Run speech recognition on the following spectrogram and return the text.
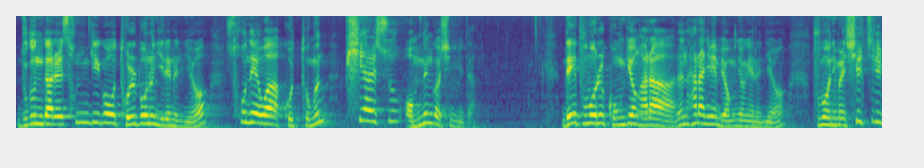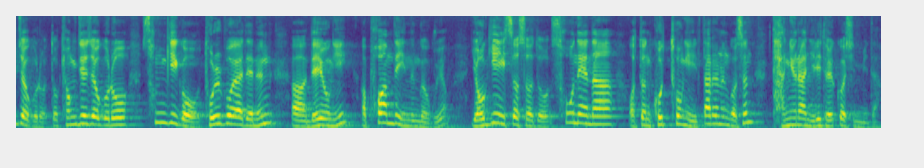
누군가를 섬기고 돌보는 일에는요, 손해와 고통은 피할 수 없는 것입니다. 내 부모를 공경하라는 하나님의 명령에는요, 부모님을 실질적으로 또 경제적으로 섬기고 돌봐야 되는 어, 내용이 포함되어 있는 거고요. 여기에 있어서도 손해나 어떤 고통이 따르는 것은 당연한 일이 될 것입니다.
